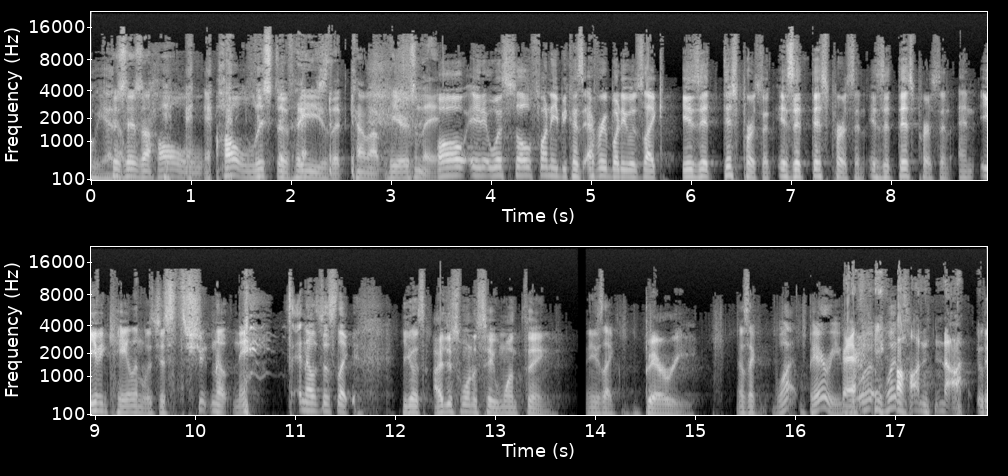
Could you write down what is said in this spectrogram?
Oh yeah, because that- there's a whole whole list of he's that come up here, isn't there? Oh, and it was so funny because everybody was like, "Is it this person? Is it this person? Is it this person?" And even Kalen was just shooting out names, and I was just like, "He goes," I just want to say one thing and he's like, Barry. "I was like, what Barry? Barry. What? what? Oh no! And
